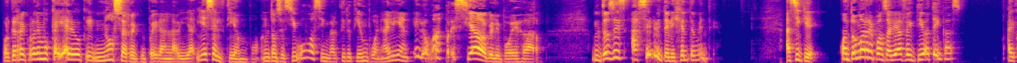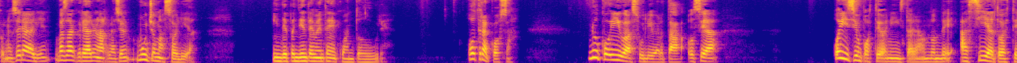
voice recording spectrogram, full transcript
Porque recordemos que hay algo que no se recupera en la vida y es el tiempo. Entonces, si vos vas a invertir tiempo en alguien, es lo más preciado que le podés dar. Entonces, hacelo inteligentemente. Así que, cuanto más responsabilidad afectiva tengas, al conocer a alguien, vas a crear una relación mucho más sólida, independientemente de cuánto dure. Otra cosa, no cohiba su libertad. O sea, Hoy hice un posteo en Instagram donde hacía toda esta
